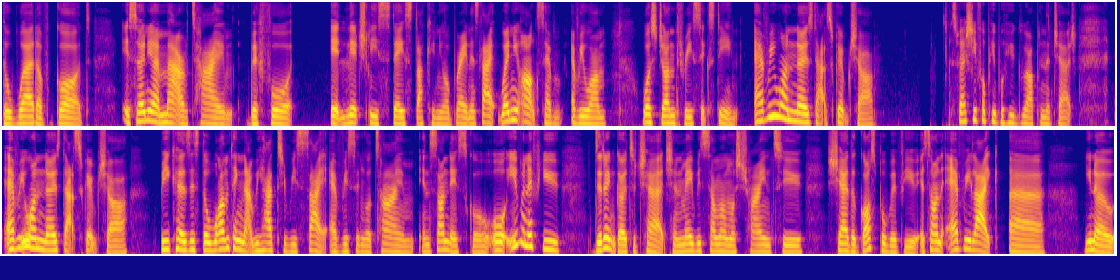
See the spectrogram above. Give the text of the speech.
the word of God, it's only a matter of time before it literally stays stuck in your brain. It's like when you ask everyone, what's John 3:16? Everyone knows that scripture, especially for people who grew up in the church. Everyone knows that scripture because it's the one thing that we had to recite every single time in Sunday school. Or even if you didn't go to church and maybe someone was trying to share the gospel with you, it's on every like uh you know,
